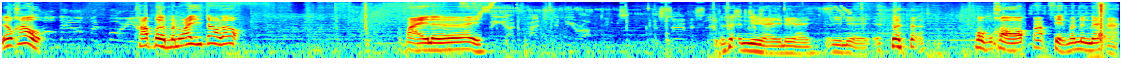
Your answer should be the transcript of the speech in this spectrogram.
เร็วเข้าข้าเปิดมันไว้ให้เจ้าแล้ว ไปเลยเหนื่อยเหนื่อยนี่เหนื่อย ผมขอปรับเสียงแป๊บนึงนะ อะ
